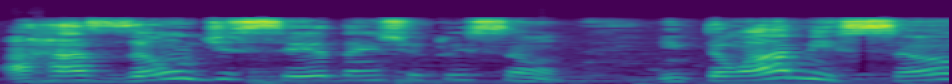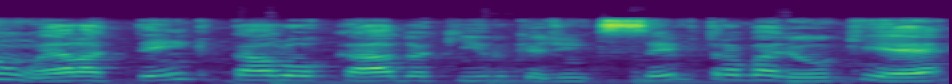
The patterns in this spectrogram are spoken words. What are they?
A razão de ser da instituição. Então a missão ela tem que estar alocado aquilo que a gente sempre trabalhou, que é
